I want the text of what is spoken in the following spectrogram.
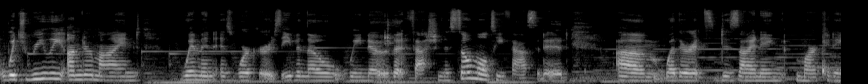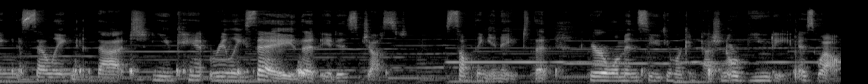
which really undermined women as workers, even though we know that fashion is so multifaceted, um, whether it's designing, marketing, selling, that you can't really say that it is just something innate, that you're a woman so you can work in fashion, or beauty as well.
